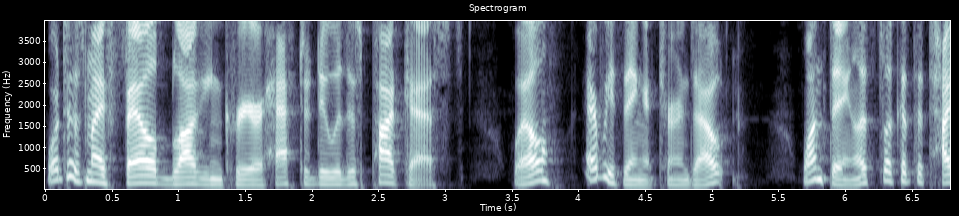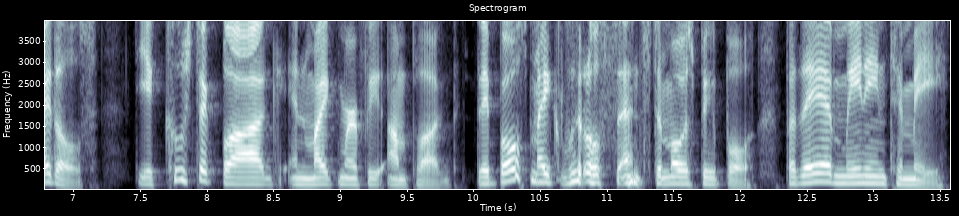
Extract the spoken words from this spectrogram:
What does my failed blogging career have to do with this podcast? Well, everything, it turns out. One thing, let's look at the titles. The Acoustic Blog and Mike Murphy Unplugged. They both make little sense to most people, but they have meaning to me.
